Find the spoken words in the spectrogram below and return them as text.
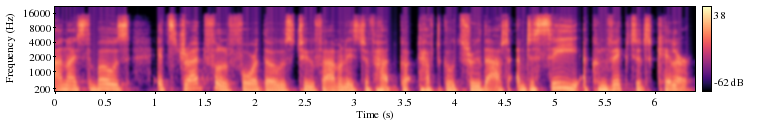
and I suppose it's dreadful for those two families to have had have to go through that and to see a convicted killer,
